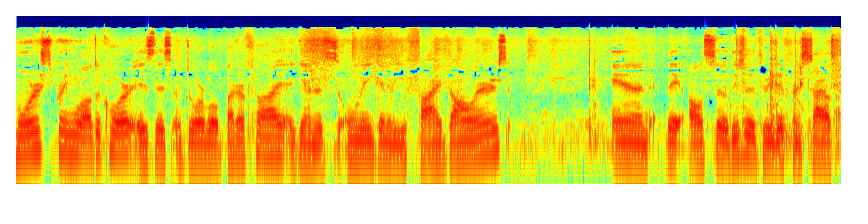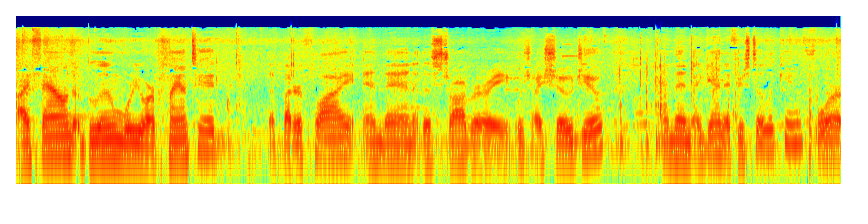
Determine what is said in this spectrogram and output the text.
More spring wall decor is this adorable butterfly. Again, this is only going to be five dollars. And they also these are the three different styles I found: bloom where you are planted, the butterfly, and then the strawberry, which I showed you. And then again, if you're still looking for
